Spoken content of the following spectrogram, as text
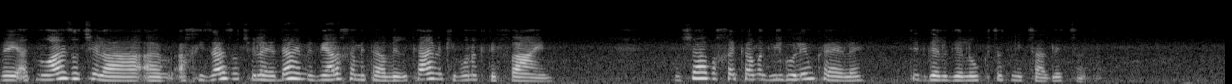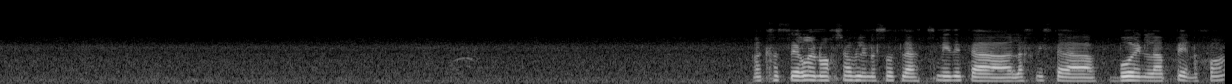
והתנועה הזאת של האחיזה הזאת של הידיים מביאה לכם את הברכיים לכיוון הכתפיים. עכשיו, אחרי כמה גלגולים כאלה, תתגלגלו קצת מצד לצד. רק חסר לנו עכשיו לנסות להצמיד את ה... להכניס את הבוהן לפה, נכון?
